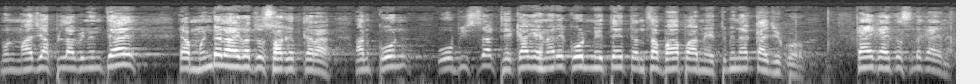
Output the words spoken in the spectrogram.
म्हणून माझी आपल्याला विनंती आहे या मंडल आयोगाचं स्वागत करा. आणि कोण ओबीसीचा ठेका घेणारे कोण नेते आहेत त्यांचा बाप आम्ही आहे. तुम्ही ना काळजी करू. काय काय तसलं काय नाही.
